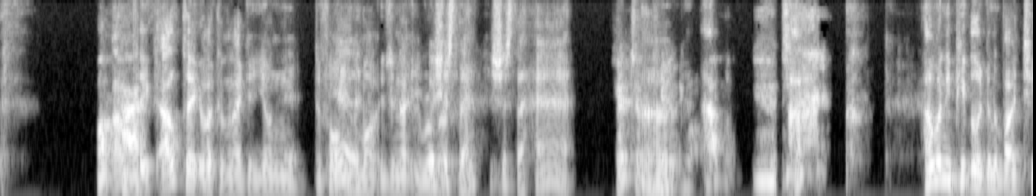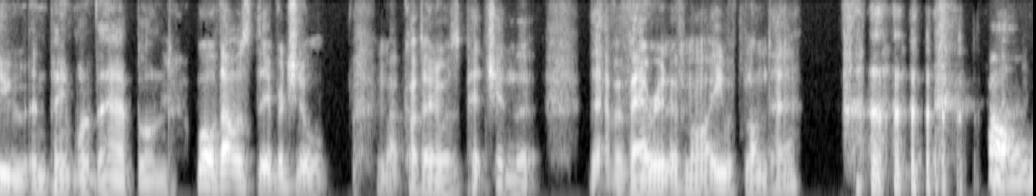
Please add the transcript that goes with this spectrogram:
But I'll part- take I'll take looking like a young deformed Yeah. Marty Jannetty Well, rubber. it's just the fit. it's just the hair. Church Uh, Killing. How many people are going to buy two and paint one of the hair blonde? Well, that was the original. Matt Cardona was pitching that they have a variant of Marty with blonde hair, Oh,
